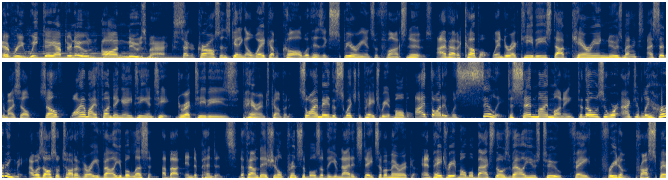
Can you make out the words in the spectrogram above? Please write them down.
every weekday afternoon on Newsmax. Tucker Carlson's getting a wake up call with his experience with Fox News. I've had a couple. When DirecTV stopped carrying Newsmax, I said to myself, "Self, why am I funding AT&T, DirecTV's parent company?" So I made the switch to Patriot Mobile. I thought it was silly to send my money to those who were actively hurting me. I was also taught a very valuable lesson about independence, the foundational principles of the United States of America. And Patriot Mobile backs those values too: faith, freedom, prosperity.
